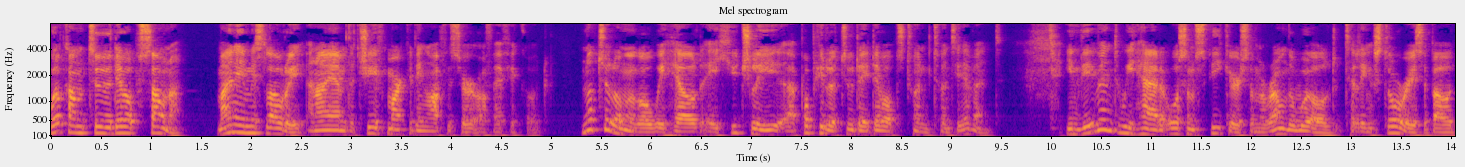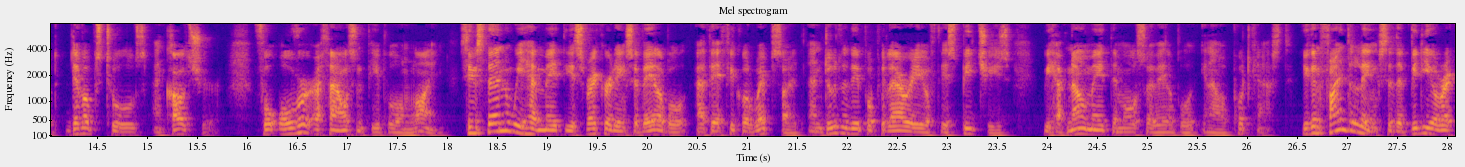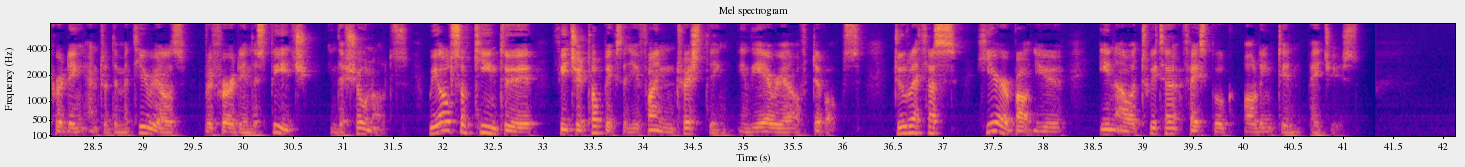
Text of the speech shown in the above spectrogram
Welcome to DevOps Sauna. My name is Lauri and I am the Chief Marketing Officer of Eficode. Not too long ago, we held a hugely uh, popular two-day DevOps 2020 event. In the event, we had awesome speakers from around the world telling stories about DevOps tools and culture for over a thousand people online. Since then, we have made these recordings available at the Eficode website, and due to the popularity of these speeches, we have now made them also available in our podcast. You can find the links to the video recording and to the materials referred in the speech in the show notes. We're also keen to feature topics that you find interesting in the area of DevOps. Do let us hear about you in our Twitter, Facebook, or LinkedIn pages.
